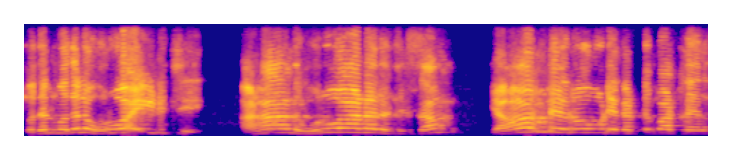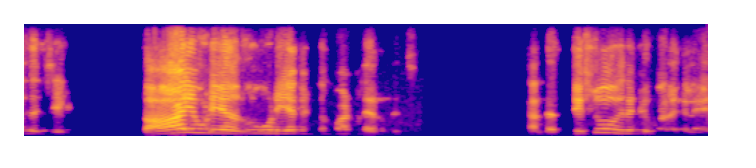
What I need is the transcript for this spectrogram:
முதல் முதல்ல உருவாயிடுச்சு. ஆனா அந்த உருவான ஜிசம் யாருடைய ரூவுடைய கட்டுப்பாட்டுல இருந்துச்சு? தாயுடைய ரூவுடைய கட்டுப்பாட்டுல இருந்துச்சு. அந்த திசு இருக்கு பாருங்களே.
